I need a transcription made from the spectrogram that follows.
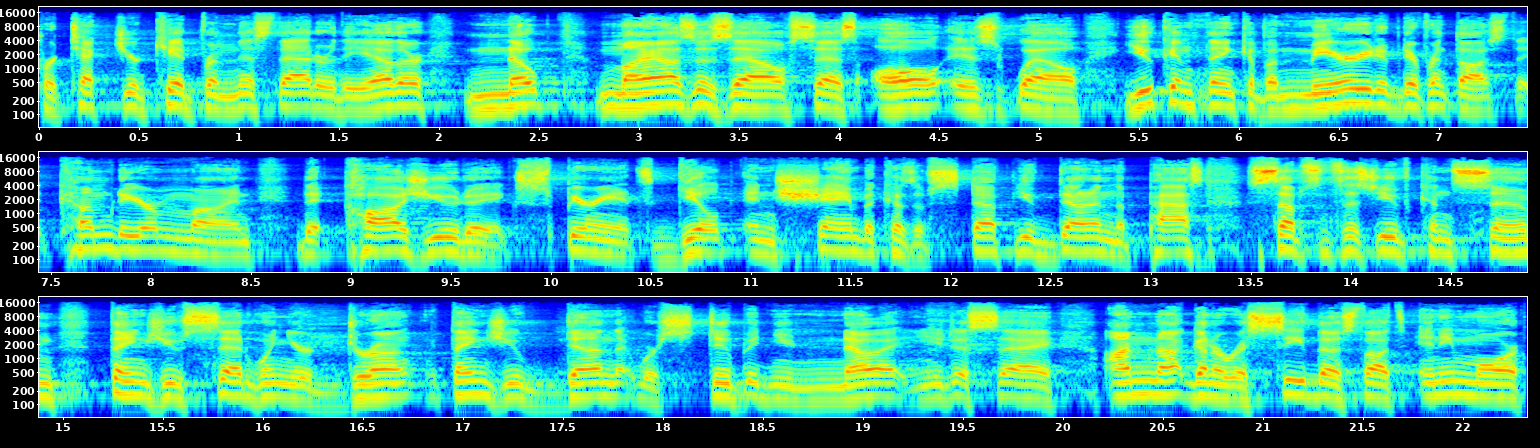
protect your kid from this, that, or the other. Nope. My Azazel says all is well. You can think of a myriad of different thoughts that come to your mind that cause you to experience guilt and shame because of stuff you've done in the past, substances you've consumed, things you've said when you're drunk, things you've done that were stupid and you know it, and you just say, I'm not going to receive those thoughts anymore.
